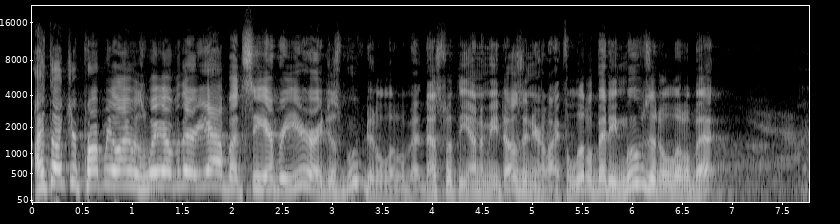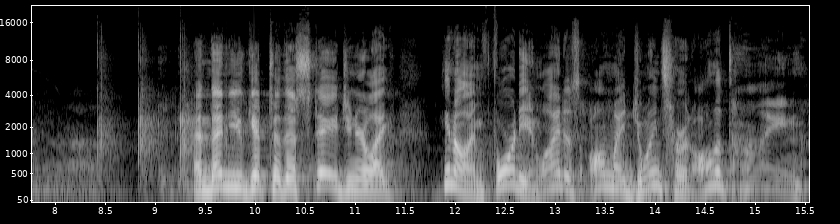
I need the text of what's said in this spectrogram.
I thought your property line was way over there. Yeah, but see, every year I just moved it a little bit. And that's what the enemy does in your life. A little bit, he moves it a little bit. And then you get to this stage and you're like, you know, I'm 40 and why does all my joints hurt all the time?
